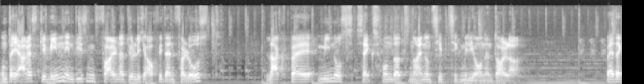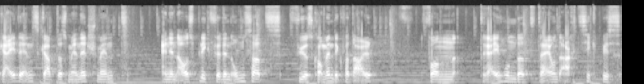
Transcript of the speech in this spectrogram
Und der Jahresgewinn, in diesem Fall natürlich auch wieder ein Verlust, lag bei minus 679 Millionen Dollar. Bei der Guidance gab das Management einen Ausblick für den Umsatz fürs kommende Quartal von 383 bis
